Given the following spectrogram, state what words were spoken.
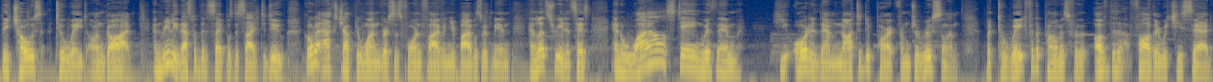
they chose to wait on God. And really, that's what the disciples decided to do. Go to Acts chapter 1, verses 4 and 5 in your Bibles with me, and, and let's read. It says, And while staying with them, he ordered them not to depart from Jerusalem, but to wait for the promise for, of the Father, which he said,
